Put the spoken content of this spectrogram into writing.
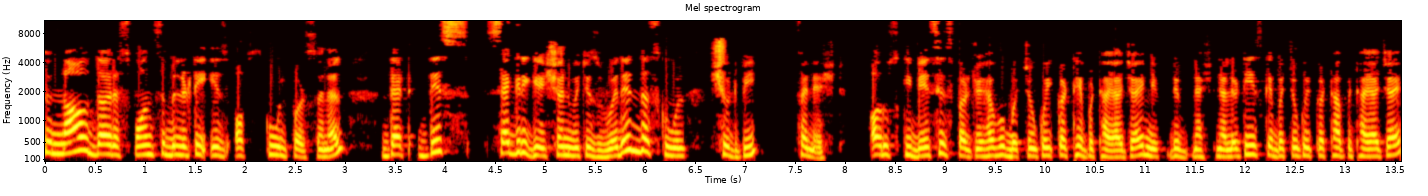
so now the responsibility is of school personnel that this segregation which is within the school should be finished اور اس کی بیسس پر جو ہے وہ بچوں کو اکٹھے بٹھایا جائے نیشنلٹیز کے بچوں کو اکٹھا بٹھایا جائے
